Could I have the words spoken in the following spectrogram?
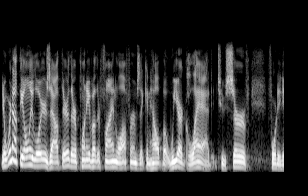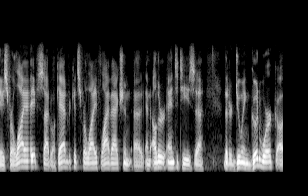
You know, we're not the only lawyers out there. There are plenty of other fine law firms that can help, but we are glad to serve 40 Days for Life, Sidewalk Advocates for Life, Live Action, uh, and other entities uh, that are doing good work uh,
